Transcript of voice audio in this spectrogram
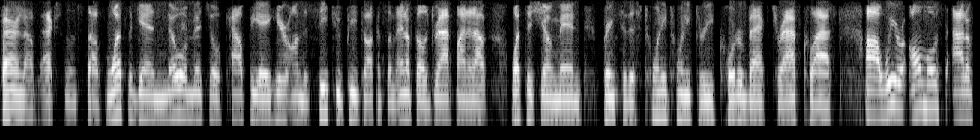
Fair enough. Excellent stuff. Once again, Noah Mitchell, Cal PA here on the C2P talking some NFL draft, finding out what this young man brings to this 2023 quarterback draft class. Uh, we are almost out of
